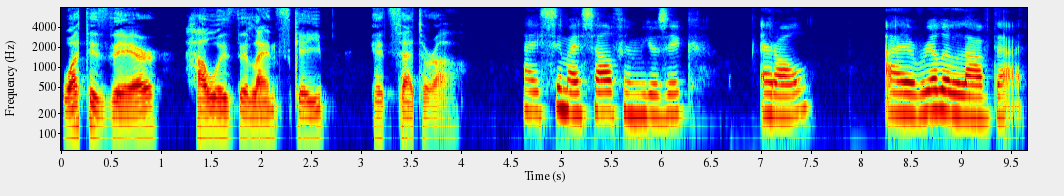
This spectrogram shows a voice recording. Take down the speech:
What is there? How is the landscape, etc.? I see myself in music at all. I really love that.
